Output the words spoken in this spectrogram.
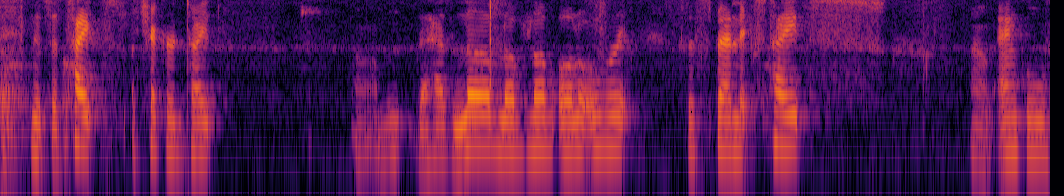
And it's a tights, a checkered tights um, that has love, love, love all over it. It's a spandex tights, um, ankle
